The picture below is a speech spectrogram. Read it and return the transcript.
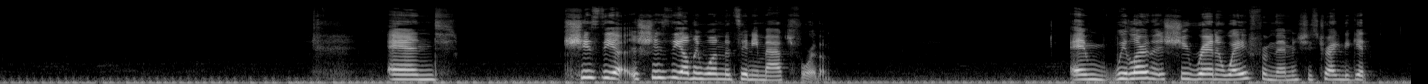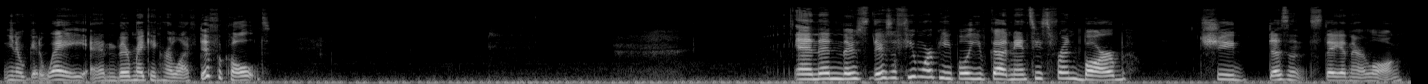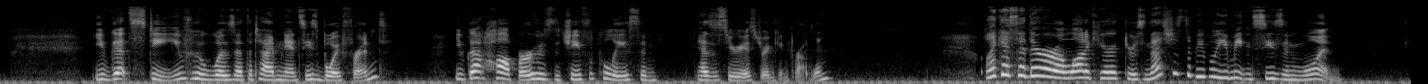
And she's the she's the only one that's any match for them. And we learn that she ran away from them and she's trying to get you know, get away and they're making her life difficult. And then there's there's a few more people. You've got Nancy's friend Barb. She doesn't stay in there long. You've got Steve, who was at the time Nancy's boyfriend. You've got Hopper, who's the chief of police and has a serious drinking problem. Like I said, there are a lot of characters, and that's just the people you meet in season one.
